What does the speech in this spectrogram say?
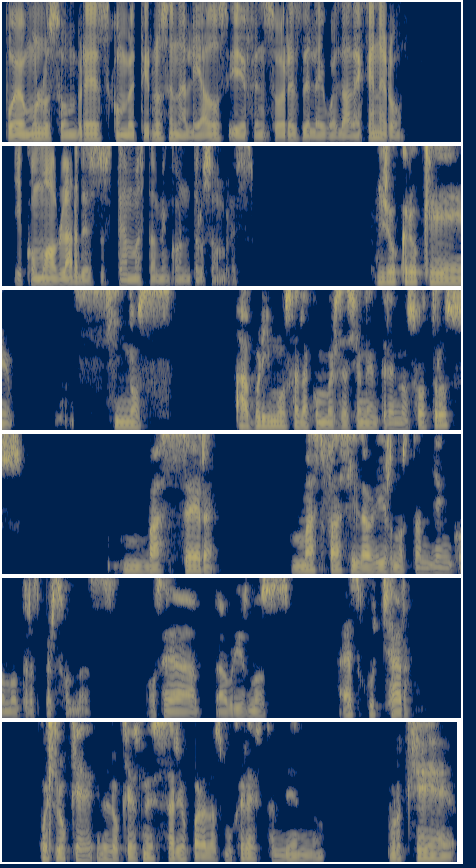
podemos los hombres convertirnos en aliados y defensores de la igualdad de género y cómo hablar de estos temas también con otros hombres. Yo creo que si nos abrimos a la conversación entre nosotros, va a ser más fácil abrirnos también con otras personas. O sea, abrirnos a escuchar pues lo que, lo que es necesario para las mujeres también, ¿no? Porque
